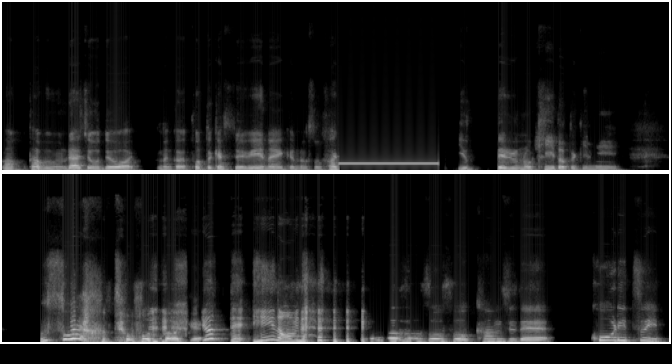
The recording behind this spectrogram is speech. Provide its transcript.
まあ、多分ラジオでは、なんか、ポッドキャストで言えないけど、その、ファ言ってるのを聞いたときに、嘘やんって思ったわけ。言っていいの？みたいな。そうそうそうそう、感じで、凍りつい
